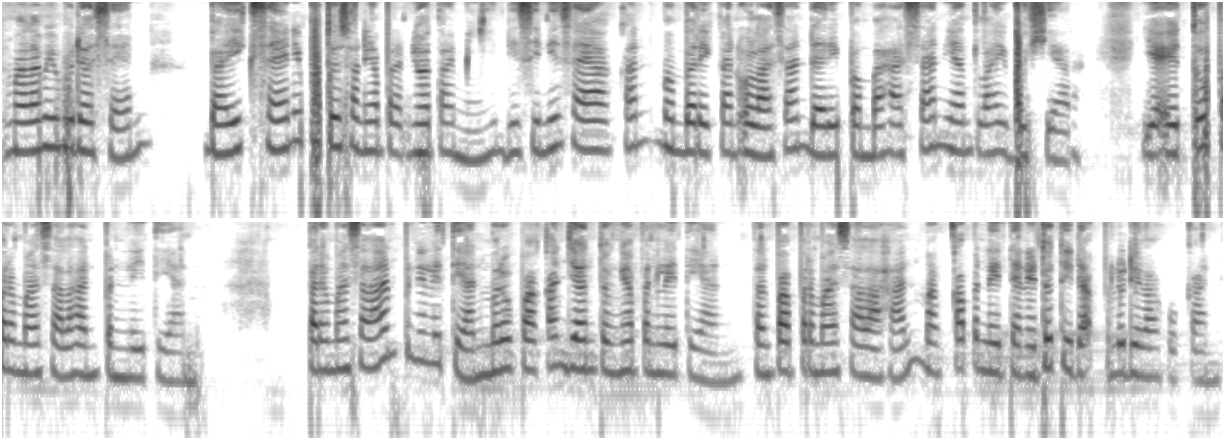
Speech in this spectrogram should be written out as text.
malam Ibu dosen. Baik, saya ini Putu Sonia Pratnyotami. Di sini saya akan memberikan ulasan dari pembahasan yang telah Ibu share, yaitu permasalahan penelitian. Permasalahan penelitian merupakan jantungnya penelitian. Tanpa permasalahan, maka penelitian itu tidak perlu dilakukan.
